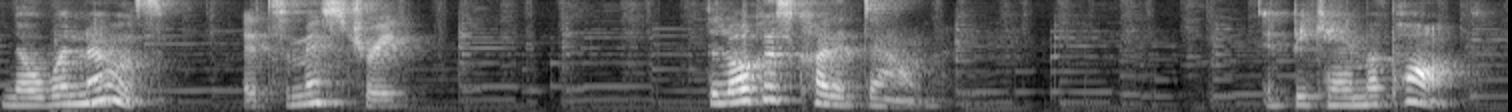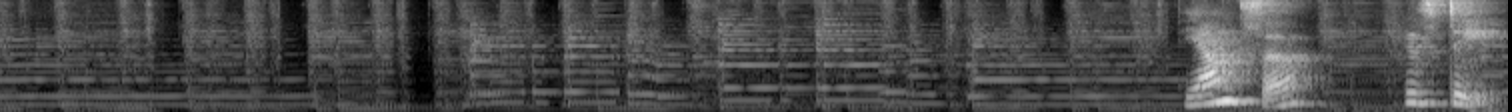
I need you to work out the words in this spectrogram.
No one knows. It's a mystery. The loggers cut it down. It became a park. The answer is D.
